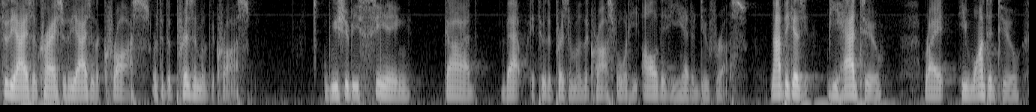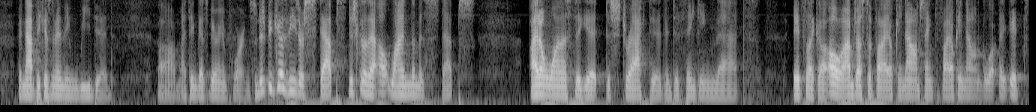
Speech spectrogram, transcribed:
through the eyes of Christ or through the eyes of the cross or through the prism of the cross. We should be seeing God that way through the prism of the cross for what he all that he had to do for us. Not because he had to, right? He wanted to, and not because of anything we did. Um, I think that's very important. So just because these are steps, just because I outlined them as steps, I don't want us to get distracted into thinking that it's like, a, oh, I'm justified. Okay, now I'm sanctified. Okay, now I'm glorified. It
